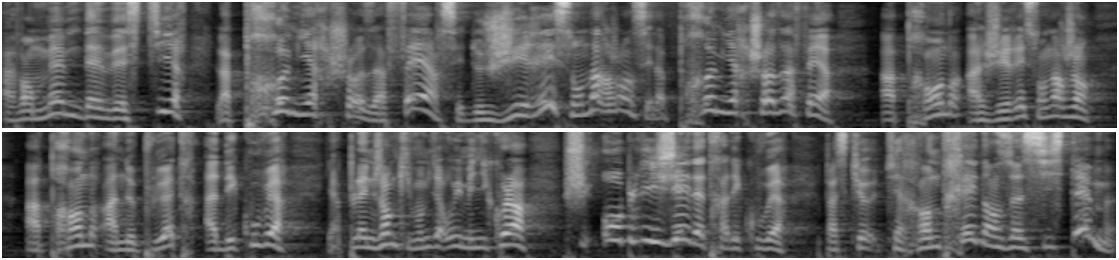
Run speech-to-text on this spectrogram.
avant même d'investir, la première chose à faire, c'est de gérer son argent. C'est la première chose à faire. Apprendre à gérer son argent. Apprendre à ne plus être à découvert. Il y a plein de gens qui vont me dire Oui, mais Nicolas, je suis obligé d'être à découvert. Parce que tu es rentré dans un système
